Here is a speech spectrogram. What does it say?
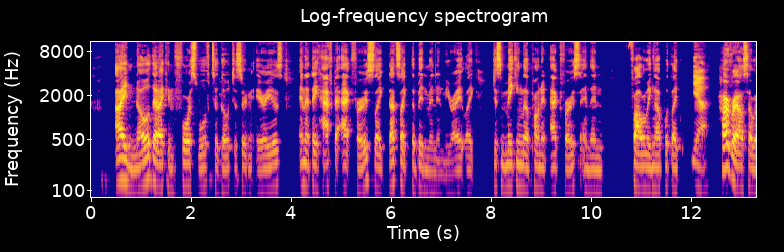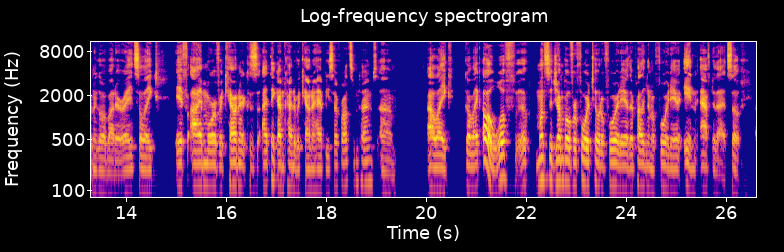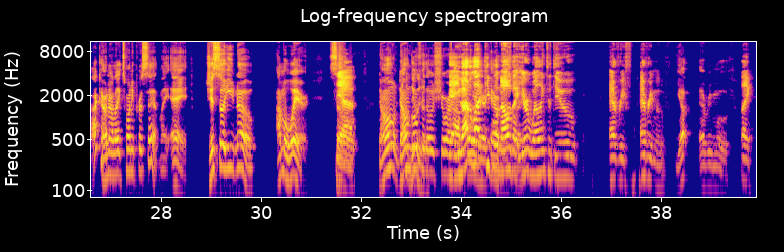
I know that I can force Wolf to go to certain areas and that they have to act first. Like that's like the Min Min in me, right? Like just making the opponent act first and then following up with like Yeah. However else I want to go about it, right? So like if I'm more of a counter, because I think I'm kind of a counter happy Sephiroth sometimes. Um, I like go like, oh, Wolf uh, wants to jump over forward tilt or forward air. They're probably gonna forward air in after that. So I counter like twenty percent. Like, hey, just so you know, I'm aware. So Yeah. don't don't do go for it. those short. Yeah, you got to let people know that like, you're willing to do every every move. Yep, every move. Like,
